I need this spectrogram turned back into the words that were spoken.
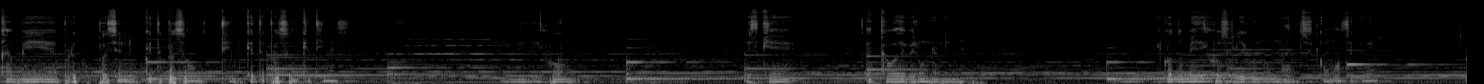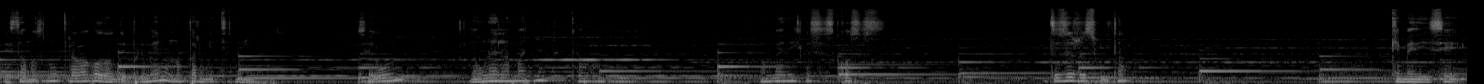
cambié a preocupación. ¿Qué te pasó? ¿Qué te pasó? ¿Qué tienes? Y me dijo, es que acabo de ver una niña. Y cuando me dijo eso, le digo, no manches, ¿cómo vas a creer? Estamos en un trabajo donde primero no permiten niños. Segundo, la una de la mañana, cabrón. No me digas esas cosas. Entonces resulta que me dice,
